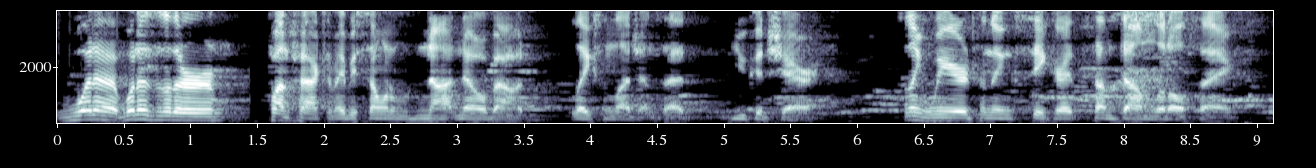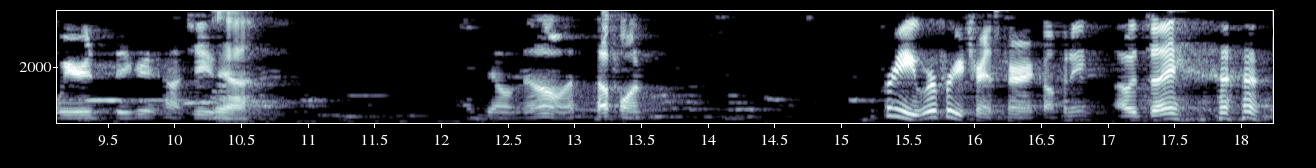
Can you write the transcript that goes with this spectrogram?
What uh, what is another fun fact that maybe someone would not know about Lakes and Legends that you could share? Something weird, something secret, some dumb little thing. Weird secret. Oh, jeez. Yeah. I don't know. That's a tough one. We're pretty, we're a pretty transparent company, I would say.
